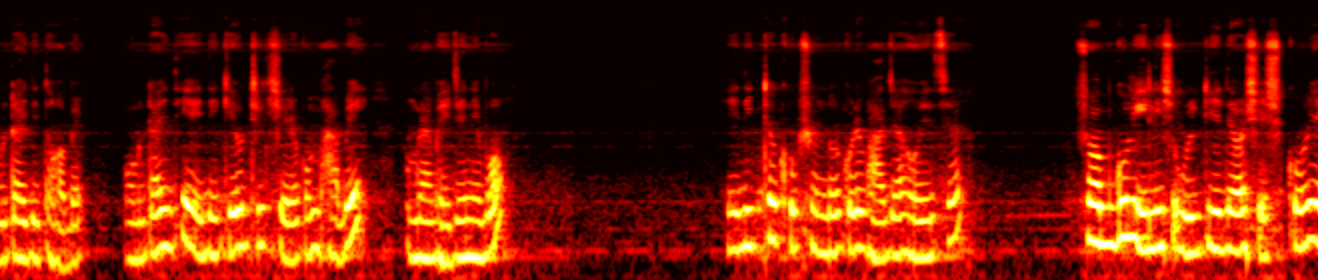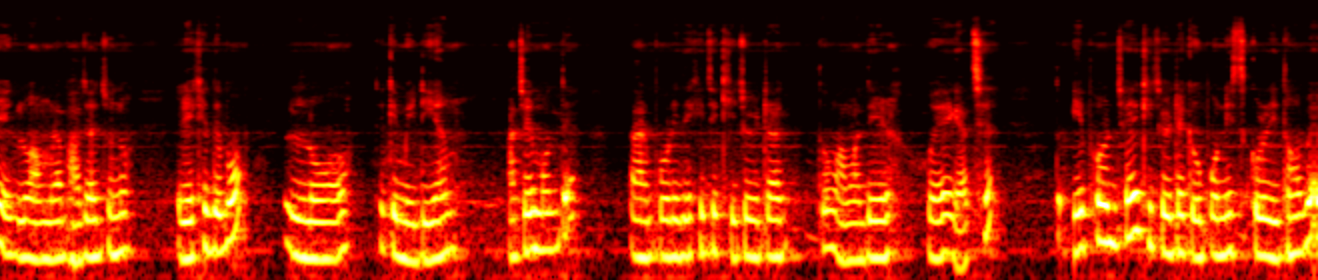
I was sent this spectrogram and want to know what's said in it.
উল্টাই দিতে হবে। উল্টাই দিয়ে এদিকেও ঠিক সেরকমভাবে আমরা ভেজে নেব। এই দিকটা খুব সুন্দর করে ভাজা হয়েছে। সবগুলো ইলিশ উল্টিয়ে দেওয়া শেষ করে এগুলো আমরা ভাজার জন্য রেখে দেব লো থেকে মিডিয়াম আঁচের মধ্যে। তারপরে দেখি যে খিচুড়িটা একদম আমাদের হয়ে গেছে। তো এ পর্যায়ে খিচুড়িটাকে উপর নিচ করে দিতে হবে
